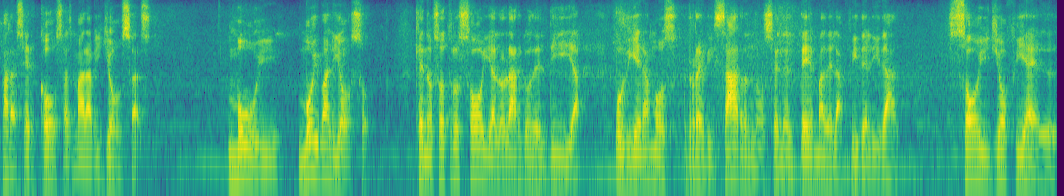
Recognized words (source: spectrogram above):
para hacer cosas maravillosas. Muy, muy valioso que nosotros hoy a lo largo del día pudiéramos revisarnos en el tema de la fidelidad. soy yo fiel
